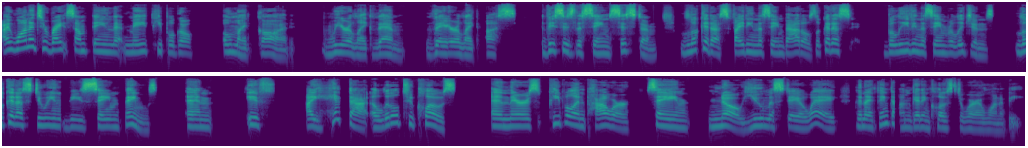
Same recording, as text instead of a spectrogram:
I wanted to write something that made people go, "Oh my god, we're like them. They're like us. This is the same system. Look at us fighting the same battles. Look at us believing the same religions look at us doing these same things. And if I hit that a little too close and there's people in power saying, no, you must stay away, then I think I'm getting close to where I want to be,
